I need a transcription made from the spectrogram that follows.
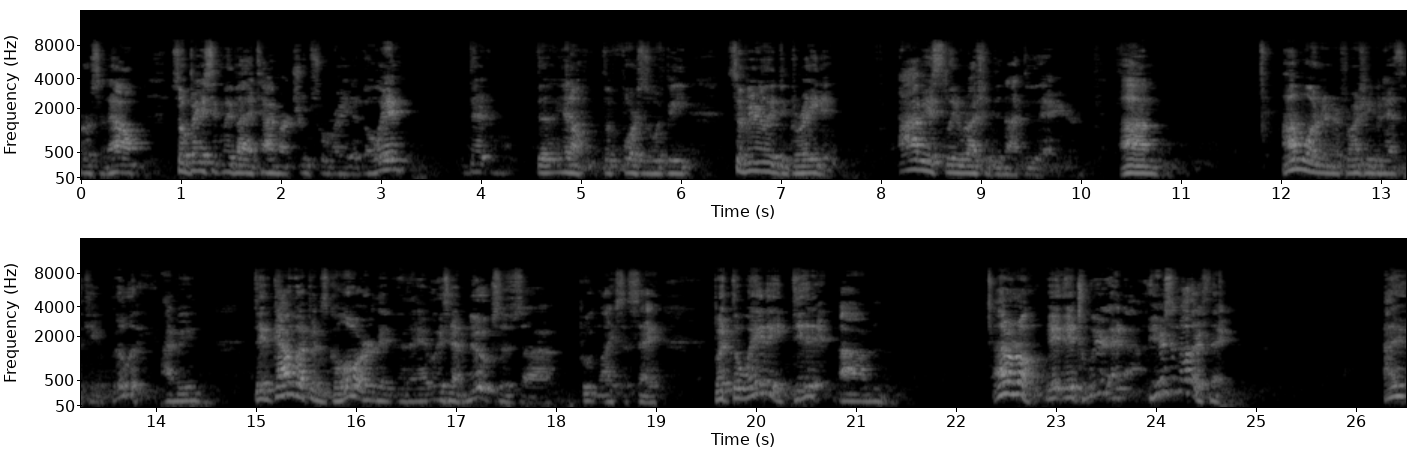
personnel. So basically, by the time our troops were ready to go in, the, the, you know, the forces would be severely degraded. Obviously, Russia did not do that here. Um, I'm wondering if Russia even has the capability. I mean, they've got weapons galore. They, they at least have nukes, as uh, Putin likes to say. But the way they did it, um, I don't know. It, it's weird. And here's another thing. I,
